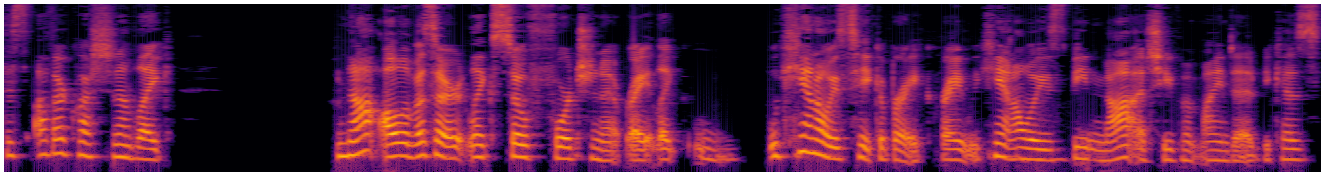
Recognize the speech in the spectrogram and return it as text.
this other question of like, not all of us are like so fortunate, right? Like we can't always take a break, right? We can't always be not achievement minded because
